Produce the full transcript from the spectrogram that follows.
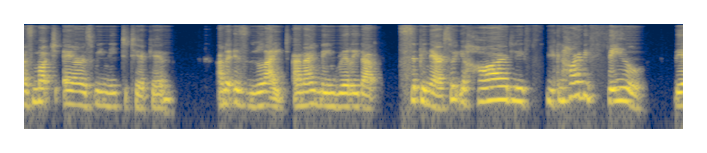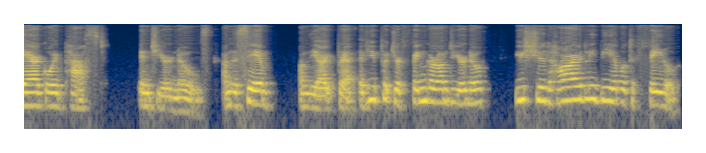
as much air as we need to take in. And it is light. And I mean really that sipping air. So you hardly, you can hardly feel the air going past into your nose. And the same on the out breath. If you put your finger under your nose, you should hardly be able to feel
